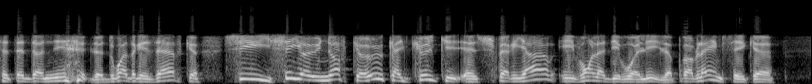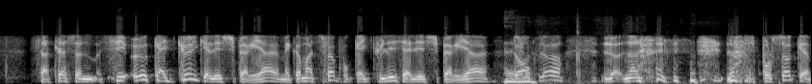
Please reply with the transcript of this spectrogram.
s'était donné le droit de réserve que s'il si, y a une offre qu'eux calculent qui est supérieure, ils vont la dévoiler. Le problème, c'est que ça te laisse si eux calculent qu'elle est supérieure, mais comment tu fais pour calculer si elle est supérieure? Eh Donc là, là, c'est pour ça qu'il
